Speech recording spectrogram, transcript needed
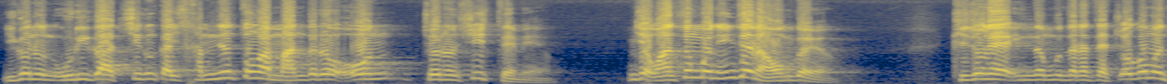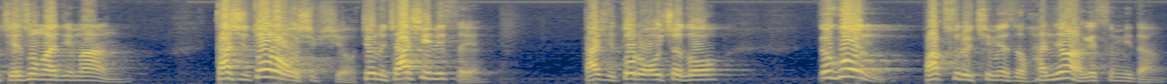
이거는 우리가 지금까지 3년 동안 만들어 온 저는 시스템이에요. 이제 완성본이 이제 나온 거예요. 기존에 있는 분들한테 조금은 죄송하지만 다시 돌아오십시오. 저는 자신 있어요. 다시 돌아오셔도 뜨거운 박수를 치면서 환영하겠습니다.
